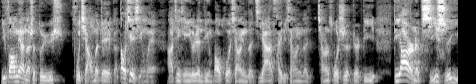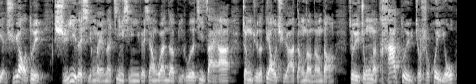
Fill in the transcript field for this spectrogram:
一方面呢是对于富强的这个盗窃行为啊进行一个认定，包括相应的羁押，采取相应的强制措施，这是第一。第二呢，其实也需要对徐毅的行为呢进行一个相关的笔录的记载啊、证据的调取啊等等等等。最终呢，他对就是会由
